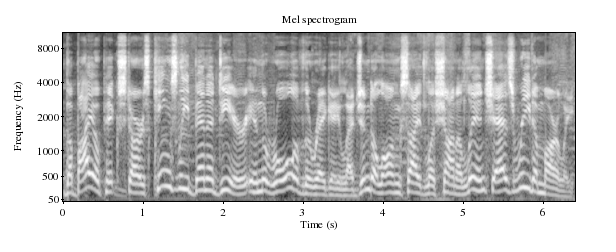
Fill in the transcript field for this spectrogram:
The biopic stars Kingsley Ben-Adir in the role of the reggae legend alongside Lashana Lynch as Rita Marley.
